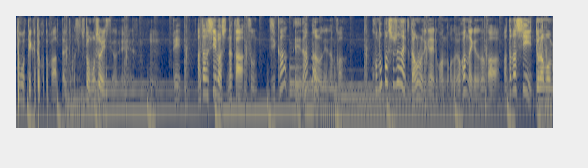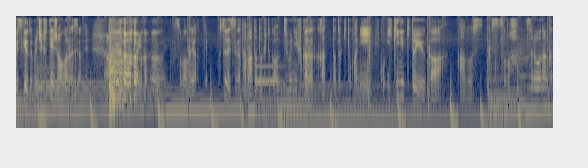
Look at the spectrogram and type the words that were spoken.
通っていくとことかあったりとかして、ちょっと面白いですよね。で、新しい場所、なんか、その時間、え、なんだろうね、なんか、この場所じゃないとダウンロードできないとかあるのかな？わかんないけど、なんか、新しいドラマを見つけるとめちゃくちゃテンション上がるんですよね。うん、そのあたりがあって。ストレスが溜まった時とか、自分に負荷がかかった時とかに、こう息抜きというか、あの、すその、はそれをなんか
